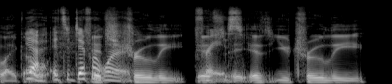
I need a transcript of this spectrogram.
like yeah oh, it's a different it's word truly Phrase. It's, it's you truly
